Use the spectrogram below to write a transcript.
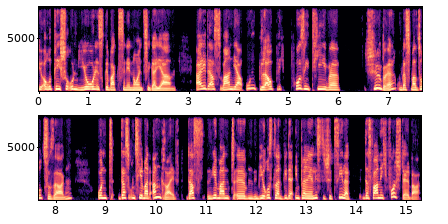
Die Europäische Union ist gewachsen in den 90er Jahren. All das waren ja unglaublich positive Schübe, um das mal so zu sagen. Und dass uns jemand angreift, dass jemand ähm, wie Russland wieder imperialistische Ziele hat, das war nicht vorstellbar.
